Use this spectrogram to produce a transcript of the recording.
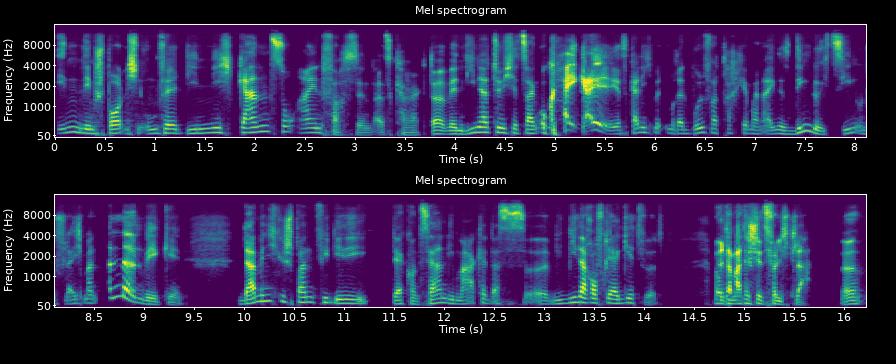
in dem sportlichen Umfeld, die nicht ganz so einfach sind als Charakter. Wenn die natürlich jetzt sagen, okay, geil, jetzt kann ich mit einem Red Bull-Vertrag hier mein eigenes Ding durchziehen und vielleicht mal einen anderen Weg gehen. Da bin ich gespannt, wie die, der Konzern, die Marke, das, äh, wie, wie darauf reagiert wird. Weil der Mathe steht völlig klar. Ne?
